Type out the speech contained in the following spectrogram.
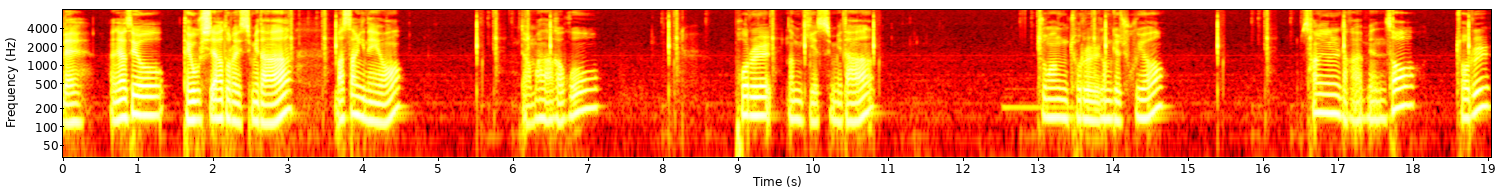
네, 안녕하세요. 대국시 하도라 있습니다. 맞상이네요. 자, 만화가고 포를 넘기겠습니다. 중앙조를 넘겨주고요. 상을 나가면서 조를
